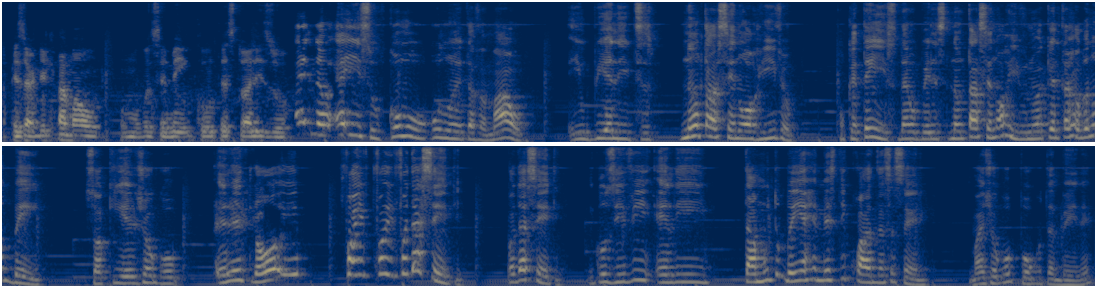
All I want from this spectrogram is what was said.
Apesar dele estar tá mal, como você bem contextualizou. É, não, é isso. Como o Lula estava mal e o Bielitsa não tá sendo horrível, porque tem isso, né? O Bielitsa não tá sendo horrível. Não é que ele tá jogando bem. Só que ele jogou. Ele entrou e foi, foi, foi decente. Foi decente. Inclusive, ele tá muito bem em arremesso de quadro nessa série. Mas jogou pouco também, né?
